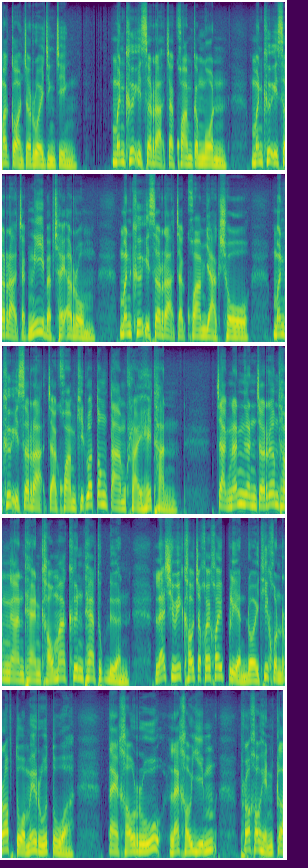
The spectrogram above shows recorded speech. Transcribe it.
มาก่อนจะรวยจริง ๆ มันคืออิสระจากความกังวล มันคืออิสระจากหนี้แบบใช้อารมณ์ มันคืออิสระจากความอยากโชว์ มันคืออิสระจากความคิดว่าต้องตามใครให้ทัน จากนั้นเงินจะเริ่มทำงานแทนเขามากขึ้นแทบทุกเดือน และชีวิตเขาจะค่อยๆ เปลี่ยนโดยที่คนรอบตัวไม่รู้ตัว แต่เขารู้และเขายิ้ม เพราะเขาเห็นไกล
